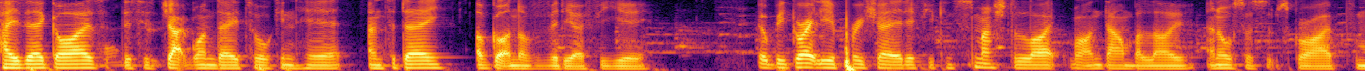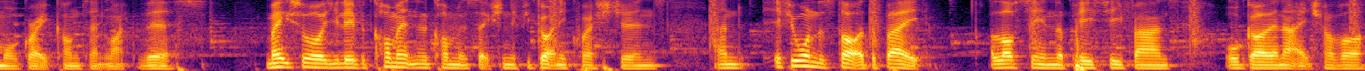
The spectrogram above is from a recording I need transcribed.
Hey there guys, this is Jack One Day talking here and today I've got another video for you. It would be greatly appreciated if you can smash the like button down below and also subscribe for more great content like this. Make sure you leave a comment in the comment section if you've got any questions and if you want to start a debate. I love seeing the PC fans all going at each other,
